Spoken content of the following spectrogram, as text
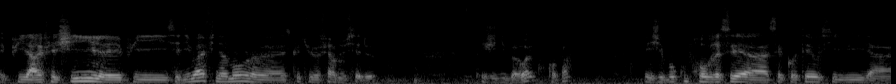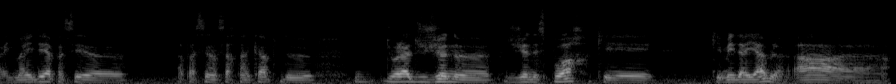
et puis il a réfléchi, et puis il s'est dit Ouais, finalement, euh, est-ce que tu veux faire du C2 Et j'ai dit Bah ouais, pourquoi pas. Et j'ai beaucoup progressé à ses côtés aussi, lui, il a- il m'a aidé à passer, euh, à passer un certain cap de, de- voilà, du, jeune, euh, du jeune espoir qui est, qui est médaillable à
